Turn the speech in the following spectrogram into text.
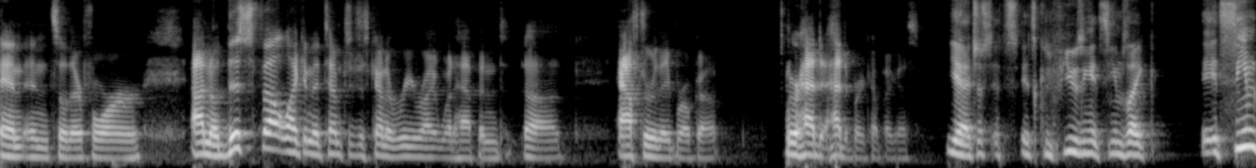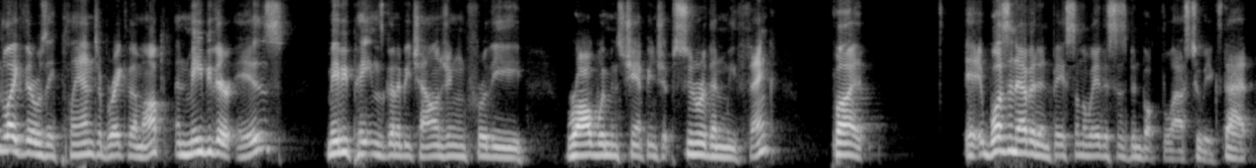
and and so therefore I don't know. This felt like an attempt to just kind of rewrite what happened uh, after they broke up, or had to had to break up, I guess. Yeah, it's just it's it's confusing. It seems like it seemed like there was a plan to break them up, and maybe there is. Maybe Peyton's going to be challenging for the Raw Women's Championship sooner than we think, but it wasn't evident based on the way this has been booked the last two weeks. That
